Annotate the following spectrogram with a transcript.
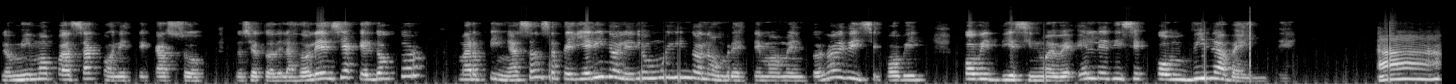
Lo mismo pasa con este caso, ¿no es cierto?, de las dolencias, que el doctor Martín a Sansa Pellerino le dio un muy lindo nombre a este momento. No le dice COVID, COVID-19, él le dice Convida 20. Ah.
